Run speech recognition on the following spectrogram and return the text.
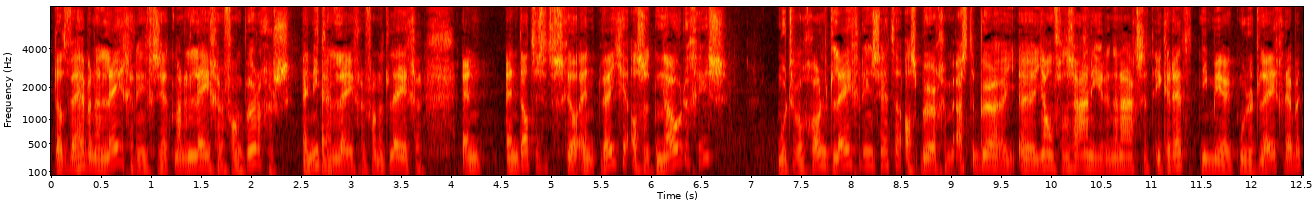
Dat we hebben een leger ingezet, maar een leger van burgers. En niet een leger van het leger. En, en dat is het verschil. En weet je, als het nodig is, moeten we gewoon het leger inzetten. Als, burger, als de burger, uh, Jan van Zaan hier in Den Haag zegt... ik red het niet meer, ik moet het leger hebben.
